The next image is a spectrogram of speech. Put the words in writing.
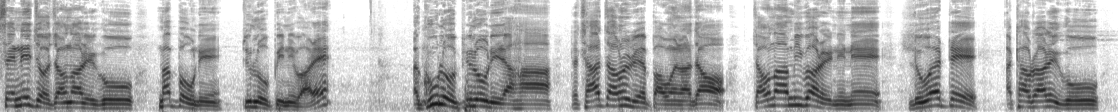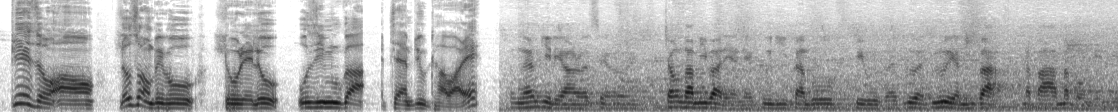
10နှစ်ကျော်ကျောင်းသားတွေကိုမှတ်ပုံတင်ပြုလုပ်ပေးနေပါတယ်။အခုလိုပြုလုပ်နေတာဟာတခြားကျောင်းတွေလည်းပါဝင်လာကြောင်း ကျောင်းသားမိဘတွေအနေနဲ့လိုအပ်တဲ့အထောက်အထားတွေကို ပြည့်စုံအောင်လှုပ်ဆောင်ပေးဖို့လိုတယ်လို့ဦးစီးမှုကအကြံပြုထားပါတယ်။။လုပ်ငန်းပြည်တွေကတော့ဆင်ကျောင်းသားမိဘတွေနဲ့ကုညီပံ့ပိုးပေးဖို့ပဲသူတို့သူတို့ရဲ့မိဘနှစ်ပါးမှတ်ပုံတင်နေ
